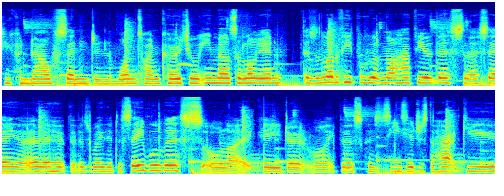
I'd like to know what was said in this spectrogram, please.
you can now send in a one-time code to your email to log in. There's a lot of people who are not happy with this. They're saying that they hope that there's a way to disable this or like they don't like this because it's easier just to hack you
